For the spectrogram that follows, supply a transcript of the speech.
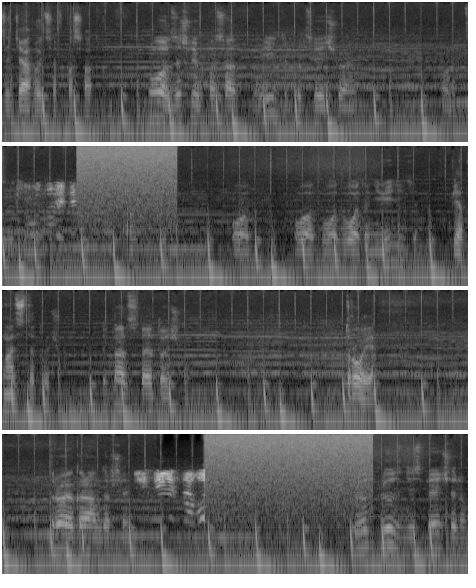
затягується в посадку. Вот, зашли в посадку. Видите, подсвечиваем. Вот, подсветили. вот, вот, вот, вот, они видите? 15 точка. 15 точка. Троє. Трое карандашей. Плюс, плюс, диспетчером.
